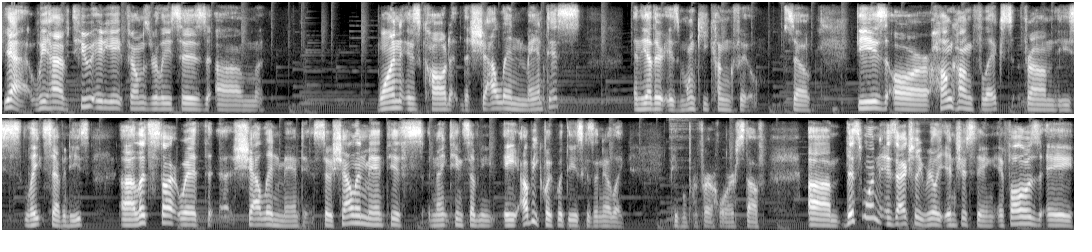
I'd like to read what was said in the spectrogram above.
yeah, we have two 88 Films releases. Um, one is called The Shaolin Mantis, and the other is Monkey Kung Fu. So these are Hong Kong flicks from the late 70s. Uh, let's start with uh, Shaolin Mantis. So Shaolin Mantis, 1978. I'll be quick with these because I know like people prefer horror stuff. Um, this one is actually really interesting. It follows a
